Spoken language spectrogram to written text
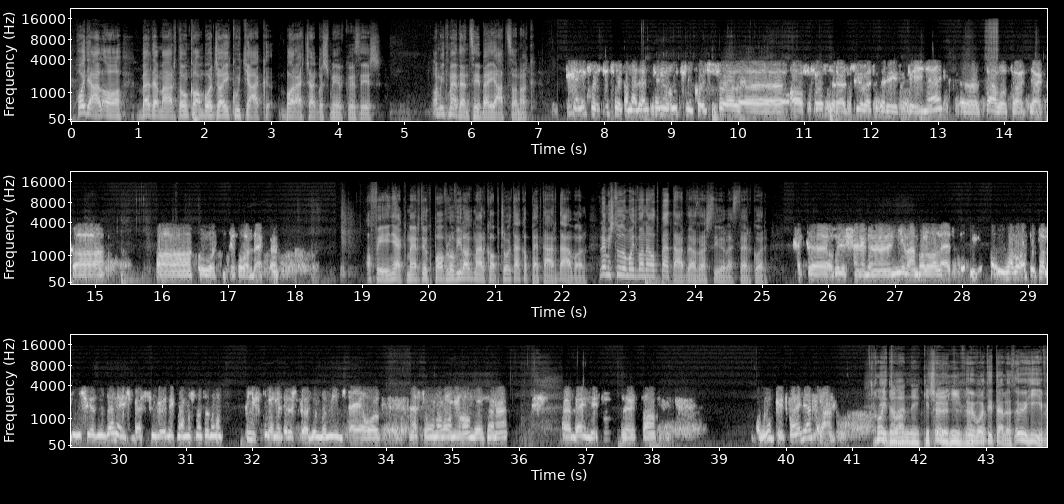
Hogy áll a Bedemárton kambodzsai kutyák barátságos mérkőzés? Amit medencében játszanak. Igen, itt, itt vagyok a medencén, úgy tűnik, hogy föl a felszerelt szilveszteri fények távol tartják a, a kóborkutya hordákat. A fények, mert ők Pavlovilag már kapcsolták a petárdával? Nem is tudom, hogy van-e ott petárdázás szilveszterkor. Hát, uh, hogy a fenében nyilvánvalóan lehet. Igazából attól tartom is, hogy ez a zene is beszűrődik, mert most már tudom, a 10 kilométeres körülbelül nincs hely, ahol ne szólna valami hangos zene. Beindít a, a grup itt van egyáltalán? Hogy ne van. lennék itt, Sőt, hívlak. ő volt itt először, ő hív.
